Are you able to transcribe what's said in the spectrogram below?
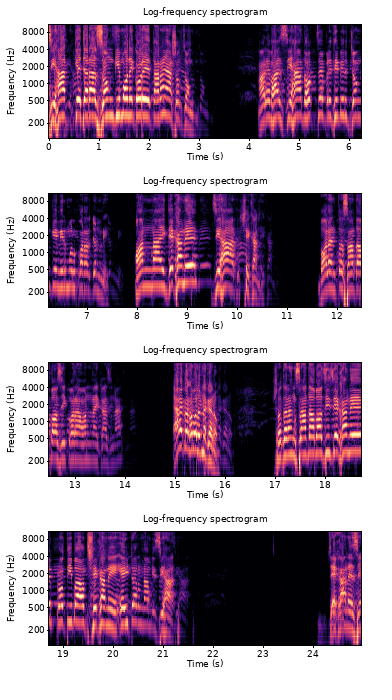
জিহাদকে যারা জঙ্গি মনে করে, তারাই আসল জঙ্গি। আরে ভাই, জিহাদ হচ্ছে পৃথিবীর জঙ্গি নির্মূল করার জন্য। অন্যায় যেখানে, জিহাদ সেখানে। বলেন তো সাদাবাজি করা অন্যায় কাজ না? এক কথা বলেন না কেন? সুতরাং সাদাবাজি যেখানে, প্রতিবাদ সেখানে, এইটার নামই জিহাদ। যেখানে যে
